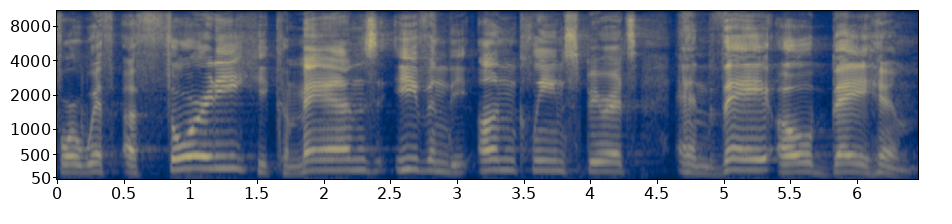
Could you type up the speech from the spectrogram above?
For with authority he commands even the unclean spirits, and they obey him.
